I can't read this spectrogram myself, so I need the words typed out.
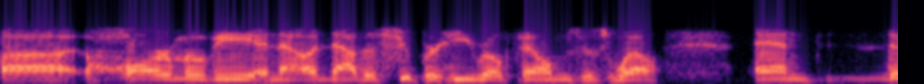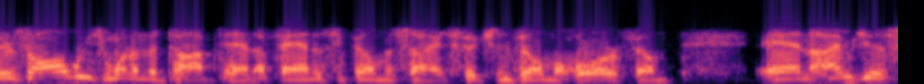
uh, horror movie, and now now the superhero films as well. And there's always one in the top ten: a fantasy film, a science fiction film, a horror film. And I'm just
